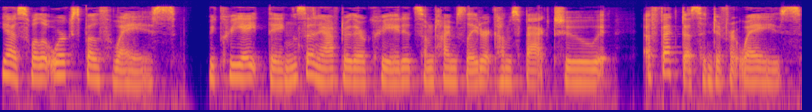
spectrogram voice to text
Yes, well, it works both ways. We create things, and after they're created, sometimes later it comes back to affect us in different ways.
